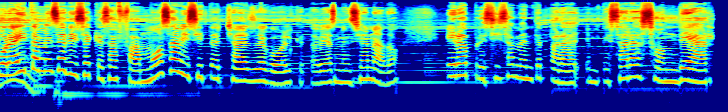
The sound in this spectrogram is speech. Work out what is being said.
Por ahí también se dice que esa famosa visita de Charles de Gaulle que tú habías mencionado era precisamente para empezar a sondear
